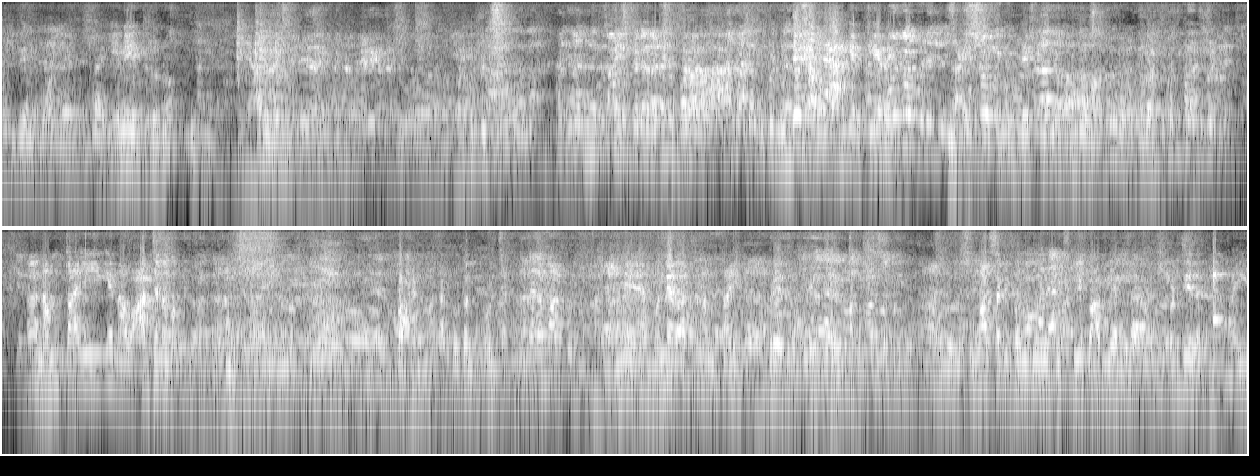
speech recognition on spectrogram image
ಕಿವಿಯಲ್ಲಿ ಮೋಲೆ ಅಂತ ಏನೇ ಇದ್ರು ಯಾರು ಏನು ಹೊಡೆದು ಬಿಟ್ಟು ಬರೋ ಉದ್ದೇಶ ಅವ್ರಿಗೆ ಹಂಗೆ ಕ್ಲಿಯರ್ ಆಗಿದೆ. ಉದ್ದೇಶದಲ್ಲಿ ಬಂದು ಹೊಡೆದು ನಮ್ಮ ತಾಯಿಗೆ ನಾವು ಆರು ಜನ ಮಕ್ಕಳು. ಆರು ಜನ ಹೆಣ್ಮಕ್ಳು ಒಬ್ಬ ಗಂಡು ಮಗ ಟೋಟಲ್ ಏಳು ಜನ. ಮೊನ್ನೆ ಮೊನ್ನೆ ರಾತ್ರಿ ನಮ್ಮ ತಾಯಿ ಒಬ್ಬರೇ ಅವರು ಸುಮಾರು ಸರಿ ಬಂದು ಕಿಟಕಿ ಬಾಗಿಲು ಎಲ್ಲ ಬಡ್ದಿದ್ದಾರೆ. ನಮ್ಮ ತಾಯಿ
